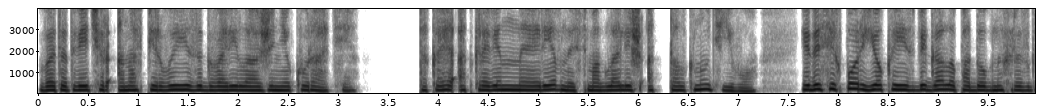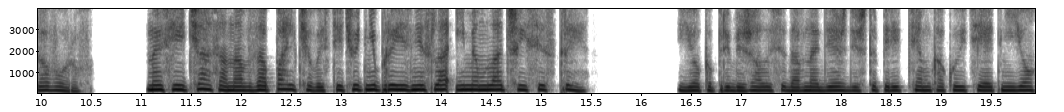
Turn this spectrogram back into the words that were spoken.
В этот вечер она впервые заговорила о жене Курати. Такая откровенная ревность могла лишь оттолкнуть его, и до сих пор Йока избегала подобных разговоров. Но сейчас она в запальчивости чуть не произнесла имя младшей сестры. Йока прибежала сюда в надежде, что перед тем, как уйти от нее,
